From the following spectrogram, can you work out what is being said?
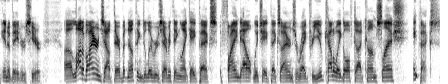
innovators here. A lot of irons out there, but nothing delivers everything like Apex. Find out which Apex irons are right for you. CallawayGolf.com slash Apex.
